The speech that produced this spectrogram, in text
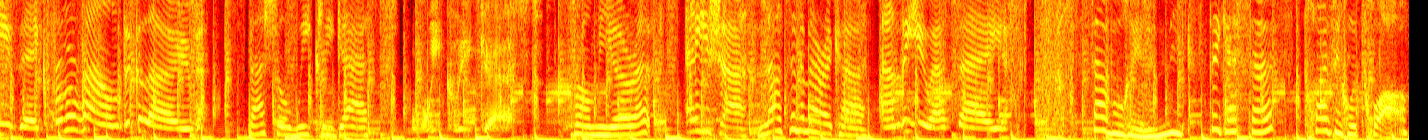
music from around the globe. Special weekly guest Weekly guest. from Europe, Asia, Latin America, and the USA. Savourez le mix Pegasus 303.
